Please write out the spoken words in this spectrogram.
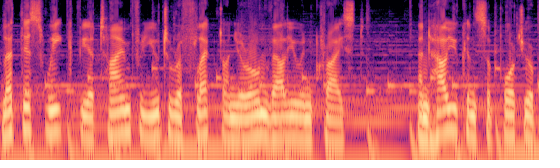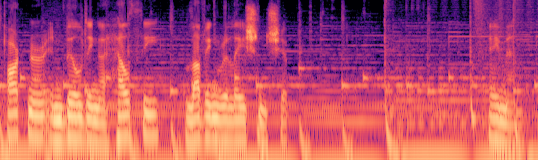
Let this week be a time for you to reflect on your own value in Christ and how you can support your partner in building a healthy, loving relationship. Amen.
